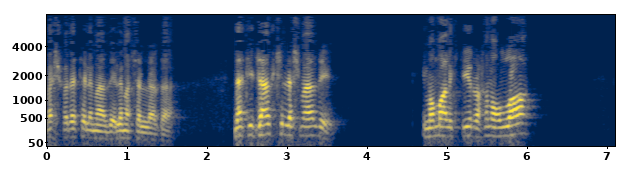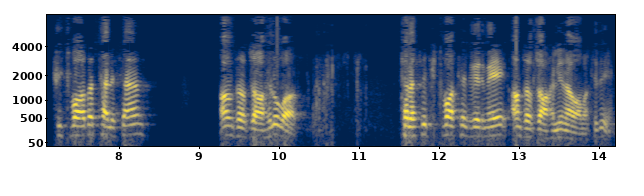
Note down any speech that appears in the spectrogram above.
məşvərət eləməlidir elə məsələlərdə. Nəticəni fikirləşməlidir. İmam Malik deyir, rəhməhullah, fitvada təlisən ancaq cahil olar. Tələsi fitva tez vermək ancaq cahilin əlamətidir.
